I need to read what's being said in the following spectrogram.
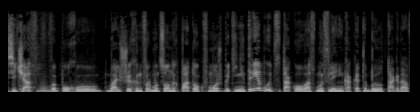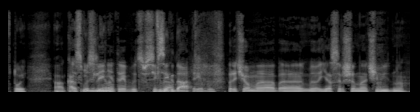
сейчас в эпоху больших информационных потоков, может быть, и не требуется такого осмысления, как это было тогда в той а, Осмысление мира. требуется всегда. Всегда требуется. Причем а, а, я совершенно очевидно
